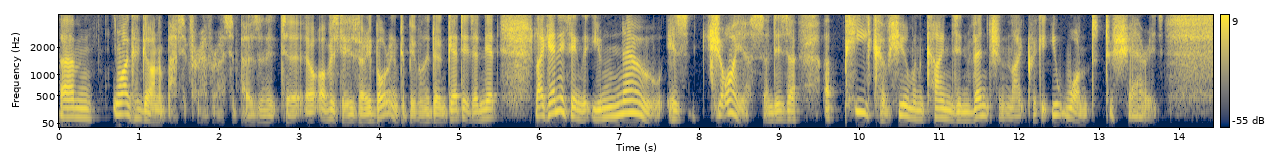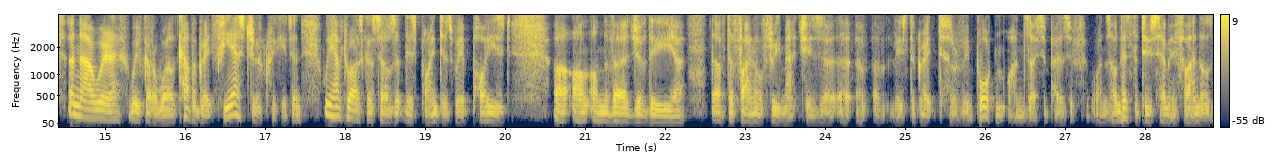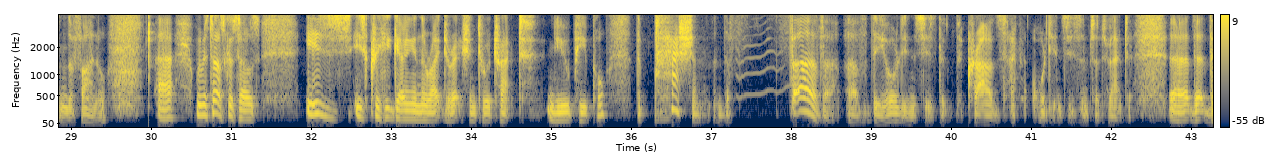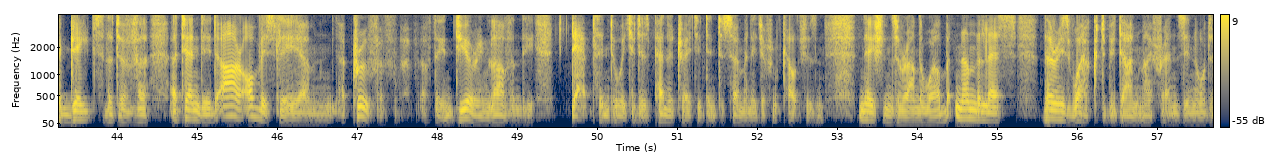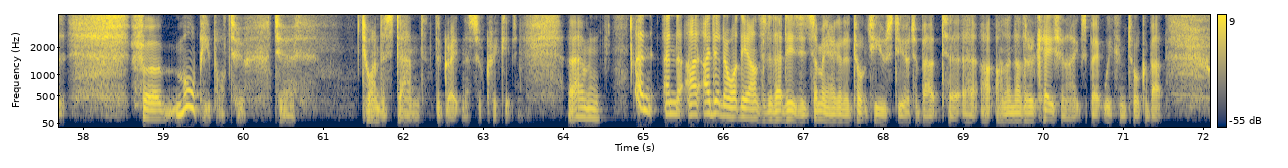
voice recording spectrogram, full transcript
Um, one could go on bat it forever, I suppose, and it uh, obviously is very boring to people who don't get it. And yet, like anything that you know is joyous and is a, a peak of humankind's invention, like cricket, you want to share it. And now we're, we've got a World Cup, a great fiesta of cricket, and we have to ask ourselves at this point, as we're poised uh, on, on the verge of the uh, of the final three matches, uh, uh, of, at least the great sort of important ones, I suppose, if one's honest, the two semi-finals and the final. We must ask ourselves: Is is cricket going in the right direction to attract new people? The passion and the fervour of the audiences, the, the crowds, audiences, I'm such an actor, uh, the, the gates that have uh, attended are obviously um, a proof of, of, of, the enduring love and the depth into which it has penetrated into so many different cultures and nations around the world. But nonetheless, there is work to be done, my friends, in order for more people to to to understand the greatness of cricket. Um, and and I, I, don't know what the answer to that is. It's something I'm going to talk to you, Stuart, about uh, uh, on another occasion. I expect we can talk about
